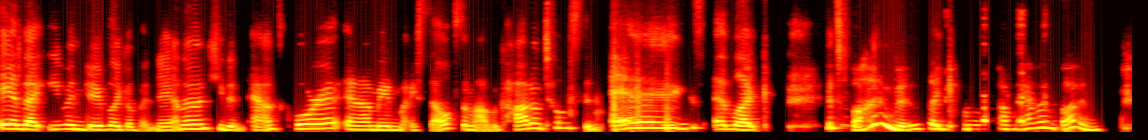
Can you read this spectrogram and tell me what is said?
And I even gave like a banana and he didn't ask for it. And I made myself some avocado toast and eggs. And like, it's fun. Like, I'm having fun.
